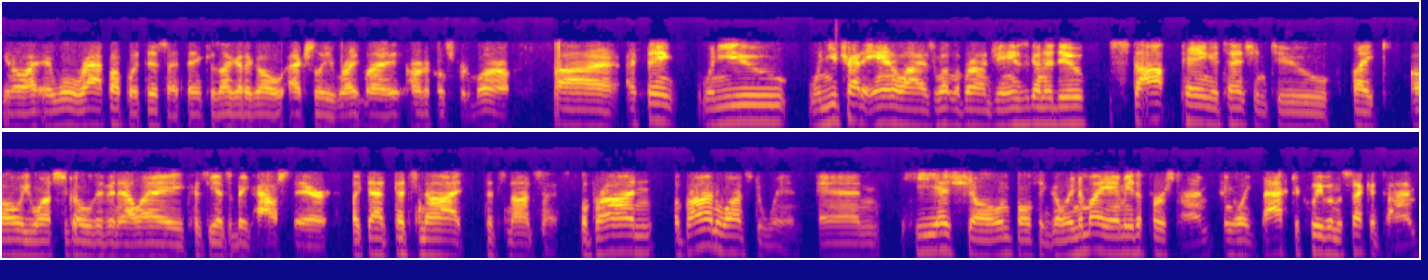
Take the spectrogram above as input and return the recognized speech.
you know, I, we'll wrap up with this, I think, because I got to go actually write my articles for tomorrow. Uh, I think when you when you try to analyze what LeBron James is going to do, stop paying attention to like oh, he wants to go live in LA because he has a big house there. Like that, that's not, that's nonsense. LeBron, LeBron wants to win. And he has shown both in going to Miami the first time and going back to Cleveland the second time.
